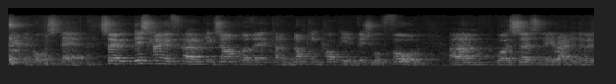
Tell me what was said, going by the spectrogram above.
the horse there. So this kind of um, example of a kind of knocking copy in visual form um, was certainly around, and there were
